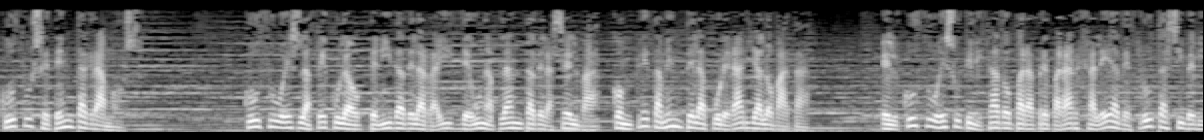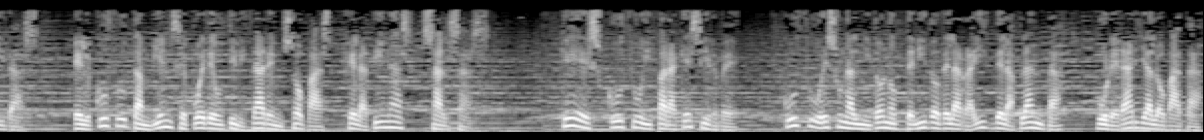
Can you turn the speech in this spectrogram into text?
Kuzu 70 gramos. Kuzu es la fécula obtenida de la raíz de una planta de la selva, concretamente la Pureraria lobata. El kuzu es utilizado para preparar jalea de frutas y bebidas. El kuzu también se puede utilizar en sopas, gelatinas, salsas. ¿Qué es kuzu y para qué sirve? Kuzu es un almidón obtenido de la raíz de la planta, Pureraria lobata.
